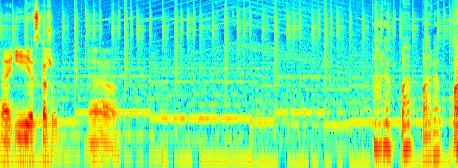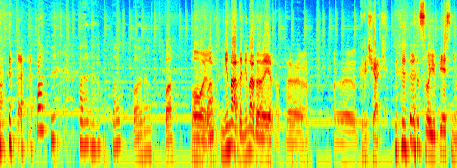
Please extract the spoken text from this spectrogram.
И скажу. Э, Ой, не надо, не надо этот э, э, кричать свою песню.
